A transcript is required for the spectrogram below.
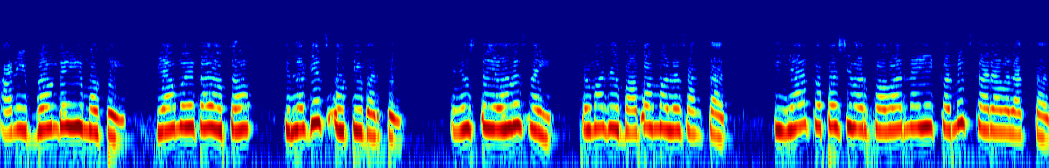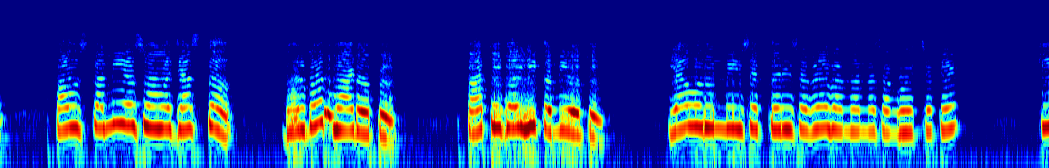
आणि बोंडही मोठे. यामुळे काय होतं की लगेच ओटी भरते. नुसतं एवढंच नाही तर माझे बाबा मला सांगतात की ह्या कपाशीवर फवारण्याही कमीच कराव्या लागतात. पाऊस कमी असो व जास्त भरभर वाढ होते. पातेगरही कमी होते. यावरून मी शेतकरी सगळ्या बांधवांना सांगू इच्छिते की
